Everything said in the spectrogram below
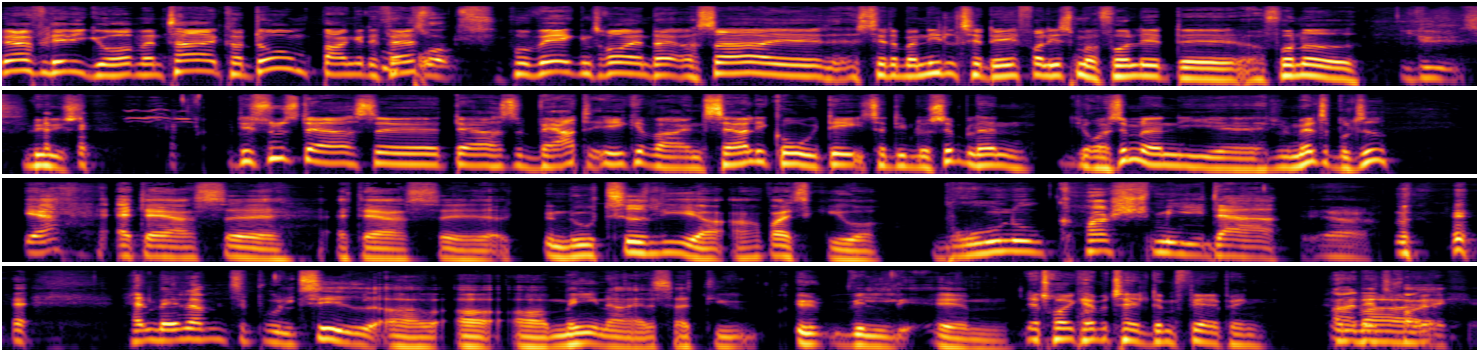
er i hvert fald det, de gjorde. Man tager et kondom, banker det fast Ubrugt. på væggen, tror jeg endda, og så øh, sætter man ild til det, for ligesom at få, lidt, øh, at få noget Lys. lys. Det synes deres, øh, deres vært ikke var en særlig god idé, så de blev simpelthen, de røg simpelthen i, øh, de blev meldt til politiet. Ja, af deres, øh, af deres øh, nu tidligere arbejdsgiver, Bruno Koschmider. Ja. Han melder dem til politiet og, og, og mener altså, at de vil... Øhm, Jeg tror ikke, han betalte dem feriepenge. nej, Han det var- tror jeg ikke.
